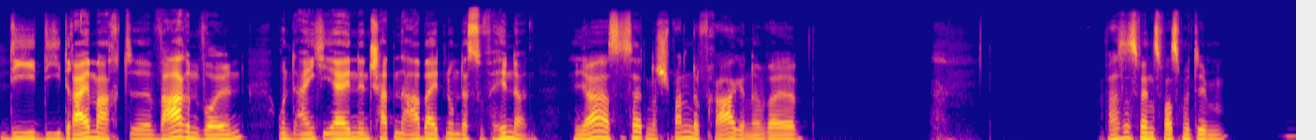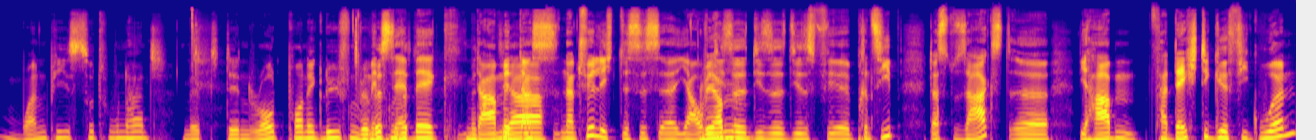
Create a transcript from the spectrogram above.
die die Dreimacht äh, wahren wollen und eigentlich eher in den Schatten arbeiten, um das zu verhindern. Ja, es ist halt eine spannende Frage, ne? weil was ist, wenn es was mit dem One Piece zu tun hat? Mit den Road Poneglyphen? Wir mit wissen, Sebek, mit, damit, ja, dass natürlich, das ist äh, ja auch diese, diese, dieses Prinzip, dass du sagst, äh, wir haben verdächtige Figuren,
